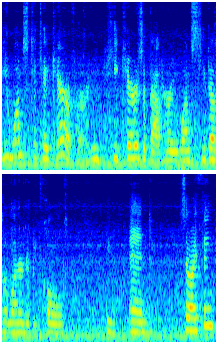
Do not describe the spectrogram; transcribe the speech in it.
he wants to take care of her. He, he cares about her. He wants he doesn't want her to be cold. He, and So I think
